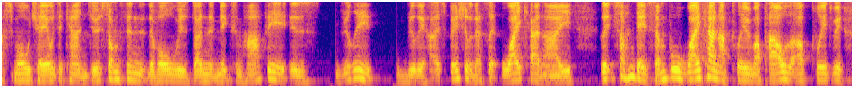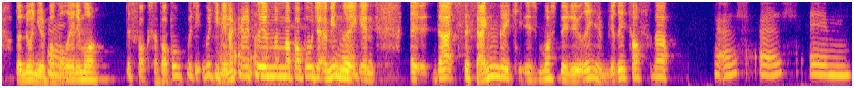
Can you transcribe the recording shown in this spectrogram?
a small child they can't do something that they've always done that makes them happy is really really hard, especially with this like why can't Mm. i like something dead simple why can't i play with my pal that i've played with they're not in your bubble Aye. anymore the fuck's a bubble what do, you, what do you mean i can't play in my bubble do you know what i mean Yeah. like and uh, that's the thing like it must be really really tough for that it is, it is. Um,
